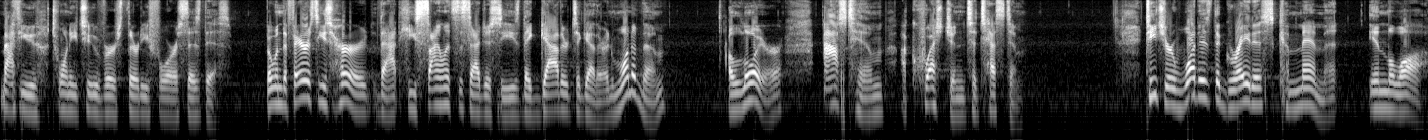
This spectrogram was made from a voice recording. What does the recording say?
Matthew 22, verse 34 says this but when the Pharisees heard that he silenced the Sadducees, they gathered together. And one of them, a lawyer, asked him a question to test him Teacher, what is the greatest commandment in the law?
